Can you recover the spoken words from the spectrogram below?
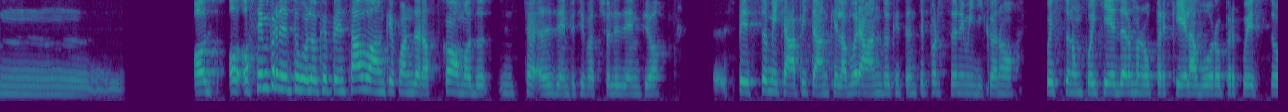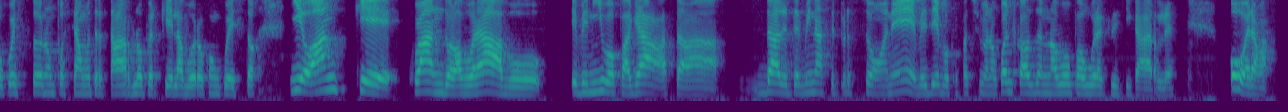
Mm, ho, ho, ho, sempre detto quello che pensavo anche quando era scomodo. Cioè, ad esempio, ti faccio l'esempio. Eh, spesso mi capita anche lavorando che tante persone mi dicono questo non puoi chiedermelo perché lavoro per questo, questo non possiamo trattarlo perché lavoro con questo. Io anche quando lavoravo e venivo pagata da determinate persone e vedevo che facevano qualcosa non avevo paura a criticarle. Ora,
